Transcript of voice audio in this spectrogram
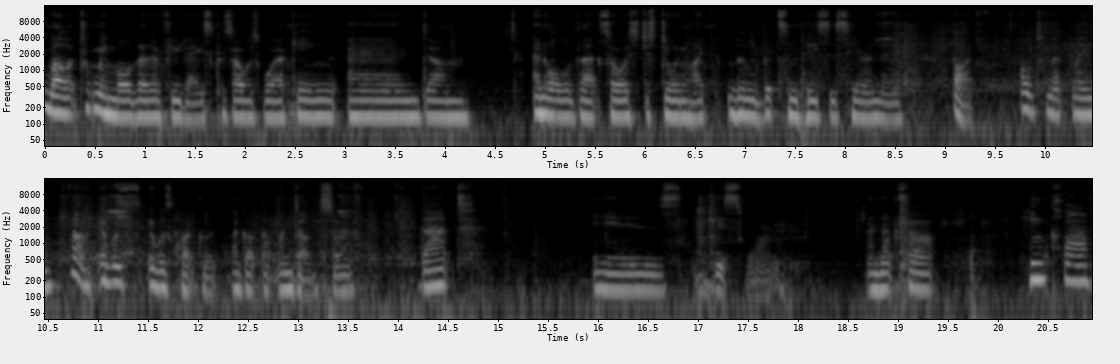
Well, it took me more than a few days because I was working and, um, and all of that. So I was just doing like little bits and pieces here and there, but ultimately, no, it was, it was quite good. I got that one done. So that is this one. And that's a Hinkler.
